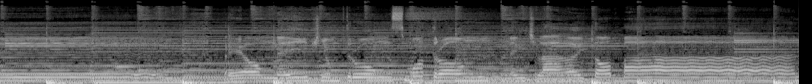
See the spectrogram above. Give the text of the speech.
ង ខ្ញុំទ្រង់ស្មោះត្រង់និងឆ្លើយតបបាន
